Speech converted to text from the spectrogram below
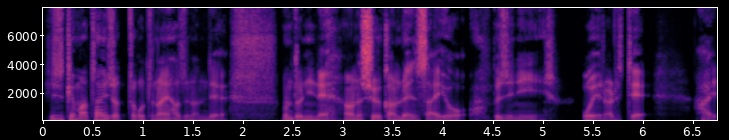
日付またいじゃったことないはずなんで、本当にね、あの週刊連載を無事に終えられて、はい。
